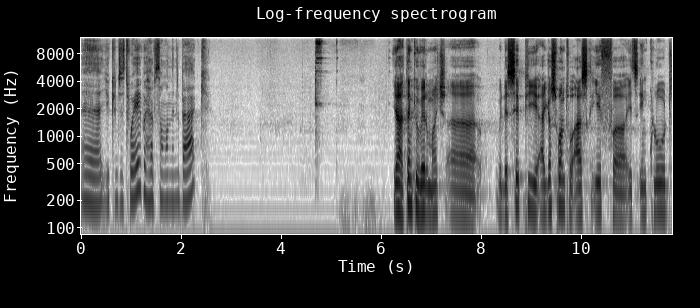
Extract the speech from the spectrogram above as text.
Uh, you can just wait. We have someone in the back. Yeah, thank you very much. Uh, with the CEPI, I just want to ask if uh, it's include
